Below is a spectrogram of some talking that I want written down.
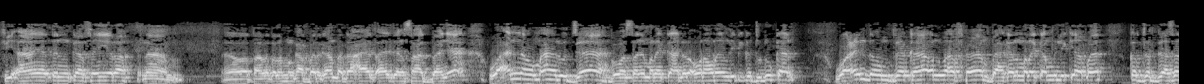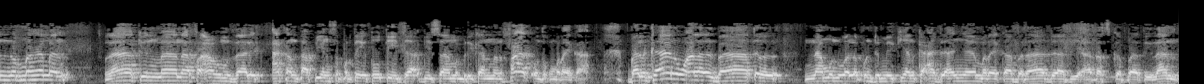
Fi ayatin katsirah. Nah, Allah Ta'ala telah mengkabarkan pada ayat-ayat yang sangat banyak wa annahum ahlu jah bahwasanya mereka adalah orang-orang yang memiliki kedudukan wa indahum zaka'un wa afham bahkan mereka memiliki apa kecerdasan dan pemahaman Lakin ma nafa'ahum dzalik akan tapi yang seperti itu tidak bisa memberikan manfaat untuk mereka. Balkanu 'alal batil. Namun walaupun demikian keadaannya mereka berada di atas kebatilan.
